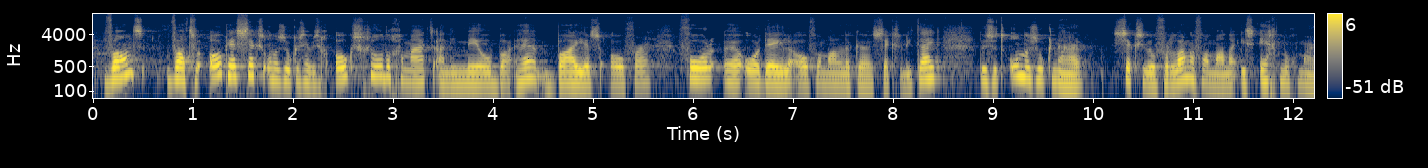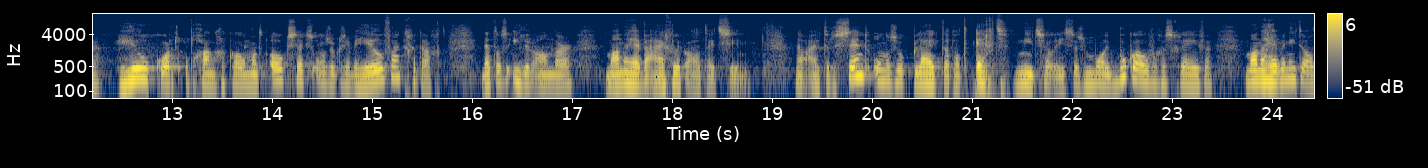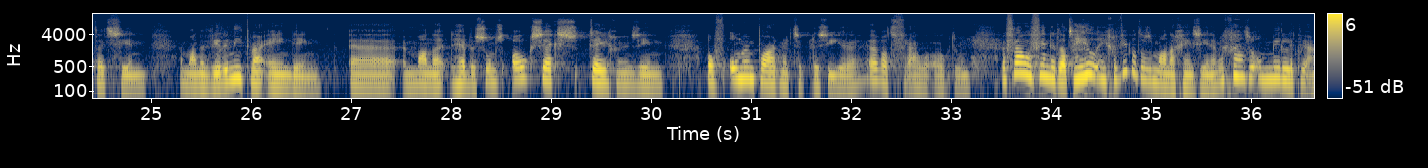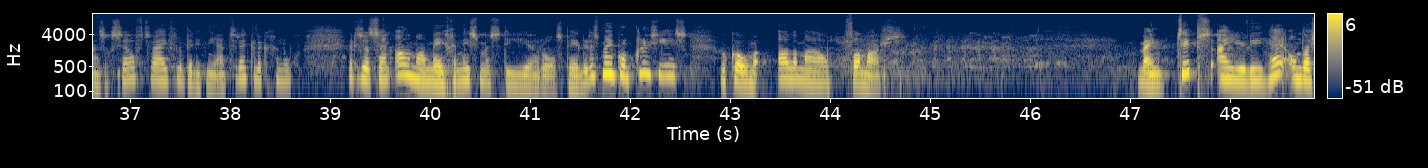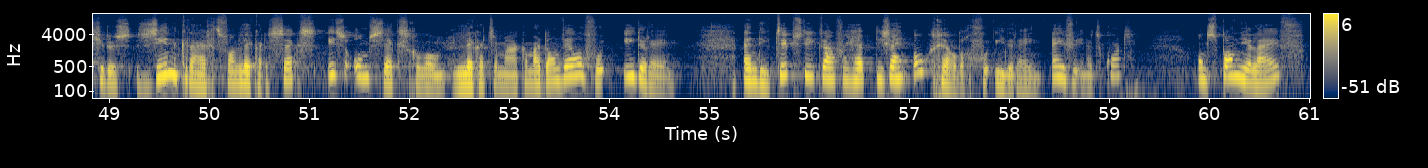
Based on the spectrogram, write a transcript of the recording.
Want wat we ook, hè, seksonderzoekers hebben zich ook schuldig gemaakt aan die male bias over vooroordelen over mannelijke seksualiteit. Dus het onderzoek naar seksueel verlangen van mannen is echt nog maar heel kort op gang gekomen. Want ook seksonderzoekers hebben heel vaak gedacht, net als ieder ander, mannen hebben eigenlijk altijd zin. Nou, uit recent onderzoek blijkt dat dat echt niet zo is. Er is een mooi boek over geschreven. Mannen hebben niet altijd zin. En mannen willen niet maar één ding. Uh, mannen hebben soms ook seks tegen hun zin of om hun partner te plezieren, wat vrouwen ook doen. En vrouwen vinden dat heel ingewikkeld als mannen geen zin hebben. Dan gaan ze onmiddellijk weer aan zichzelf twijfelen, ben ik niet aantrekkelijk genoeg? Dus dat zijn allemaal mechanismes die een rol spelen. Dus mijn conclusie is, we komen allemaal van Mars. Mijn tips aan jullie, hè, omdat je dus zin krijgt van lekkere seks, is om seks gewoon lekker te maken, maar dan wel voor iedereen. En die tips die ik daarvoor heb, die zijn ook geldig voor iedereen. Even in het kort. Ontspan je lijf.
